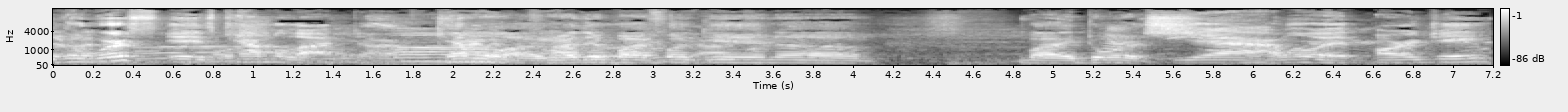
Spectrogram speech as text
the worst is Camelot, dog. Oh. Camelot, right there by fucking um, by Doris. Yeah, I went with RJ,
